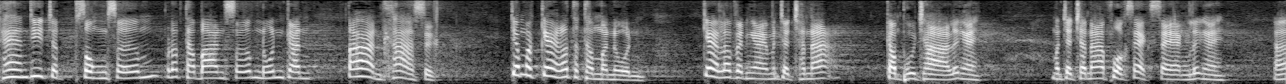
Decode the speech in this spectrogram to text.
แทนที่จะส่งเสริมรัฐบาลเสริมหนุนกันต้านข้าศึก จะมาแก้รัฐธรรมนูญ แก้แล้วเป็นไงมันจะชนะกัมพูชาหรือไง มันจะชนะพวกแทรกแซงหรือไงอะ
